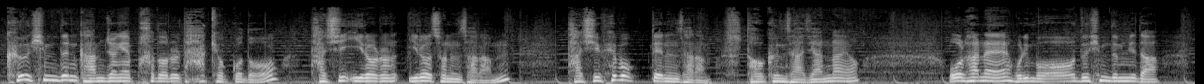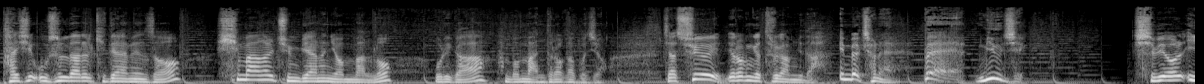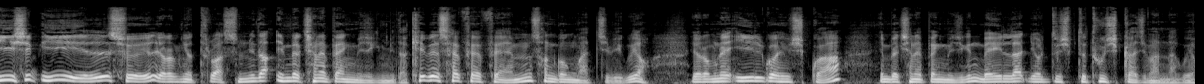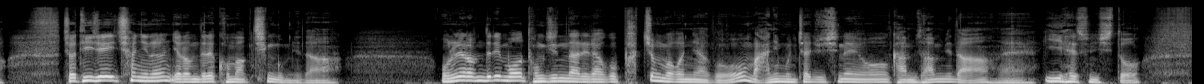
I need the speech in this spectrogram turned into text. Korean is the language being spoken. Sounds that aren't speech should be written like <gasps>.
그 힘든 감정의 파도를 다 겪고도 다시 일어, 일어서는 사람, 다시 회복되는 사람, 더 근사하지 않나요? 올 한 해 우리 모두 힘듭니다. 다시 웃을 날을 기대하면서 희망을 준비하는 연말로 우리가 한번 만들어 가보죠. 자, 수요일 여러분 곁으로 갑니다. 임백천의 백뮤직. 12월 22일 수요일 여러분 곁으로 왔습니다. 임백천의 백뮤직입니다. KBS FFM 선곡 맛집이고요. 여러분의 일과 휴식과 임백천의 백뮤직은 매일 낮 12시부터 2시까지 만나고요. 저 DJ 천이는 여러분들의 고막 친구입니다. 오늘 여러분들이 뭐 동짓날이라고 팥죽 먹었냐고 많이 문자 주시네요. 감사합니다. 네. 이혜순 씨도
